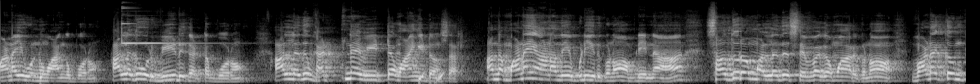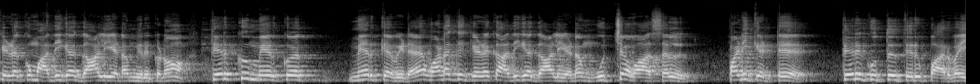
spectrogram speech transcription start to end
மனை ஒன்று வாங்க போகிறோம் அல்லது ஒரு வீடு கட்ட போகிறோம் அல்லது கட்டின வீட்டை வாங்கிட்டோம் சார். அந்த மனையானது எப்படி இருக்கணும் அப்படின்னா சதுரம் அல்லது செவ்வகமாக இருக்கணும். வடக்கும் கிழக்கும் அதிக காலி இடம் இருக்கணும். தெற்கும் மேற்கு மேற்கை விட வடக்கு கிழக்கு அதிக காலி இடம் உச்சவாசல் படிக்கட்டு தெருக்குத்து தெருப்பார்வை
